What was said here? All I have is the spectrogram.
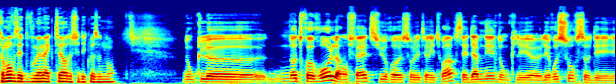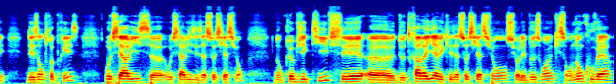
Comment vous êtes vous-même acteur de ce décloisonnement? Donc notre rôle en fait sur, sur le territoire, c'est d'amener donc les, les ressources des, entreprises au service, au service des associations. Donc l'objectif, c'est euh, de travailler avec les associations sur les besoins qui sont non couverts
